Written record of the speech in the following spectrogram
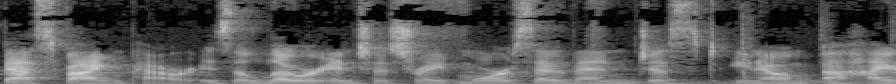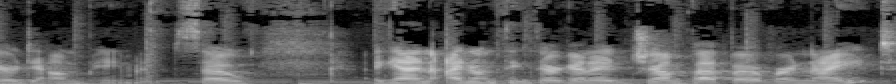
best buying power is a lower interest rate more so than just, you know, a higher down payment. So again, I don't think they're gonna jump up overnight,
